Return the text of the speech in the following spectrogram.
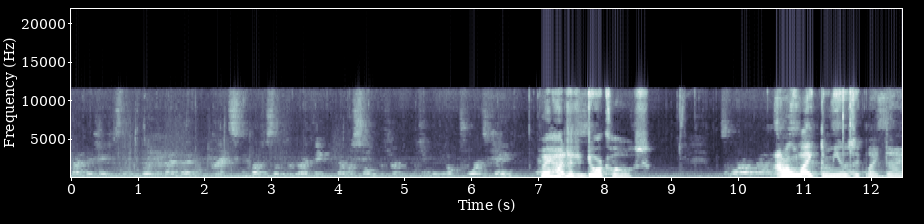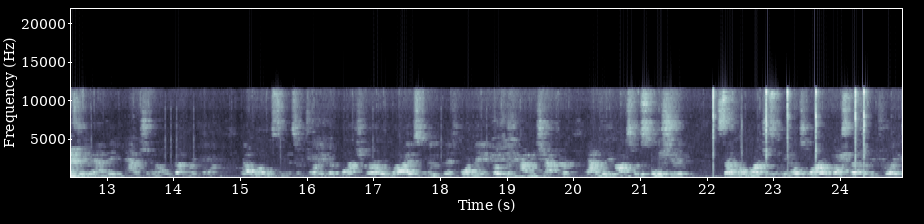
back by changes that were and then that creates new legislature. But I think that we're slowly pushing the needle towards change. Wait, how did the door close? I don't like the music like that. Several marches will be held tomorrow across metro Detroit.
